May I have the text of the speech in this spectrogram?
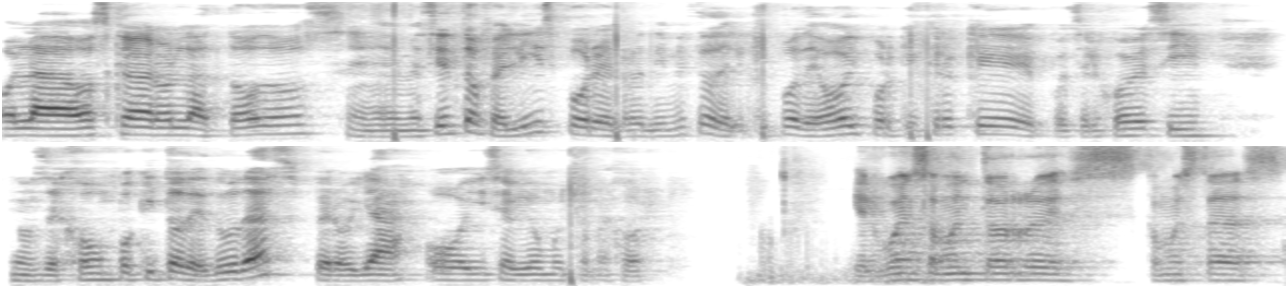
Hola Oscar, hola a todos. Eh, me siento feliz por el rendimiento del equipo de hoy porque creo que pues el jueves sí nos dejó un poquito de dudas, pero ya hoy se vio mucho mejor. Y el buen Samuel Torres, ¿cómo estás?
